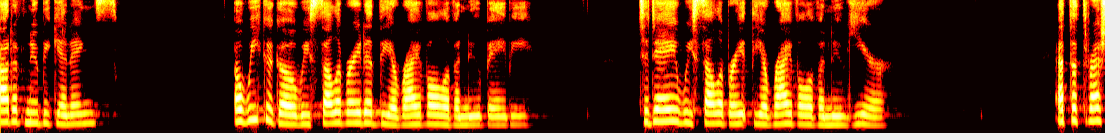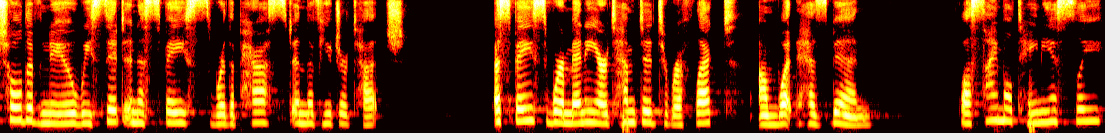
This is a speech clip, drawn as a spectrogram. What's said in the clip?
God of new beginnings, a week ago we celebrated the arrival of a new baby. Today we celebrate the arrival of a new year. At the threshold of new, we sit in a space where the past and the future touch, a space where many are tempted to reflect on what has been, while simultaneously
